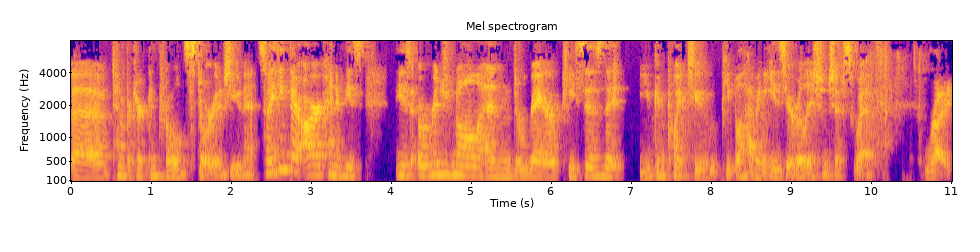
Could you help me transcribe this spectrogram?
a temperature controlled storage unit so i think there are kind of these these original and rare pieces that you can point to people having easier relationships with Right.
